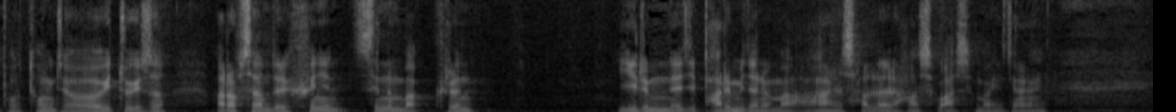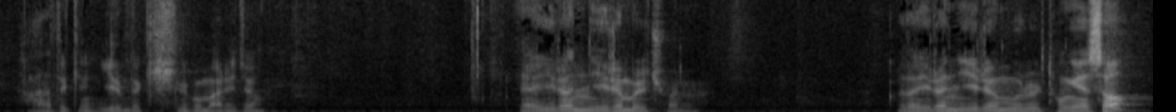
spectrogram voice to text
보통 저기 쪽에서 아랍 사람들이 흔히 쓰는 막 그런 이름 내지 발음이잖아요. 마알 살랄 하스바스 막 있잖아요. 알아듣기는 이름도 길고 말이죠. 네, 이런 이름을 주는. 그래서 이런 이름을 통해서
